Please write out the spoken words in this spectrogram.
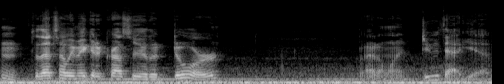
Hmm, so that's how we make it across the other door. But I don't want to do that yet.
